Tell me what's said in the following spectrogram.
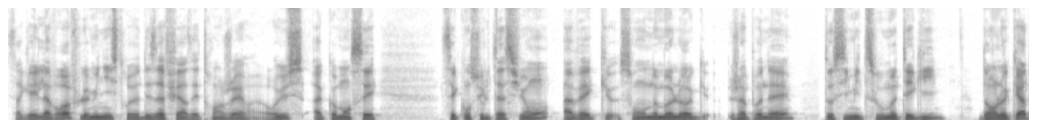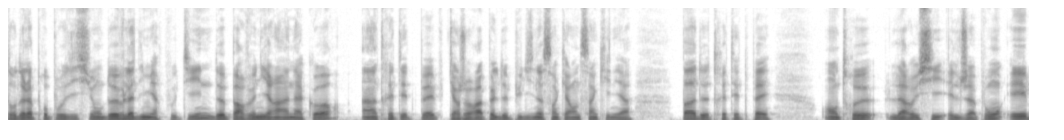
Sergei Lavrov, le ministre des Affaires étrangères russe, a commencé ses consultations avec son homologue japonais, Toshimitsu Motegi, dans le cadre de la proposition de Vladimir Poutine de parvenir à un accord, à un traité de paix, car je rappelle depuis 1945 qu'il n'y a pas de traité de paix entre la Russie et le Japon, et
